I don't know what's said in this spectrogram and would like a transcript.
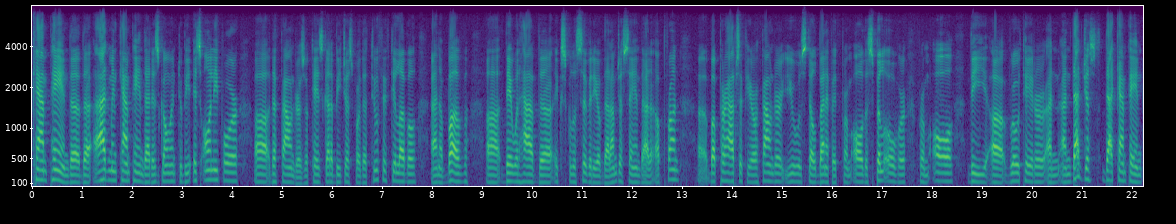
campaign the the admin campaign that is going to be it's only for uh, the founders. Okay, it's got to be just for the 250 level and above. Uh, they would have the exclusivity of that. I'm just saying that up front. Uh, but perhaps if you're a founder, you will still benefit from all the spillover from all the uh, rotator and and that just that campaign.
